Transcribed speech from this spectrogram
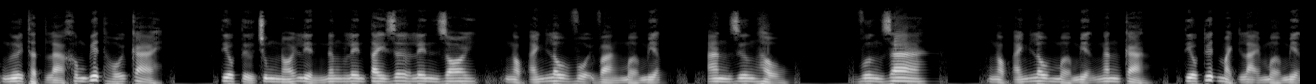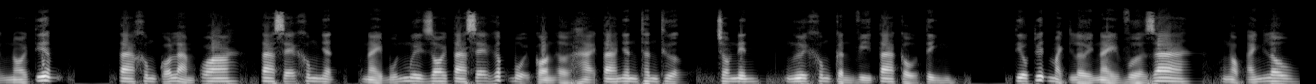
Ngươi thật là không biết hối cải. Tiêu tử trung nói liền nâng lên tay dơ lên roi, Ngọc Ánh Lâu vội vàng mở miệng, An Dương Hầu. Vương ra, Ngọc Ánh Lâu mở miệng ngăn cản, tiêu tuyết mạch lại mở miệng nói tiếp, ta không có làm qua, ta sẽ không nhận, này 40 roi ta sẽ gấp bội còn ở hại ta nhân thân thượng, cho nên, ngươi không cần vì ta cầu tình. Tiêu tuyết mạch lời này vừa ra, Ngọc Ánh Lâu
